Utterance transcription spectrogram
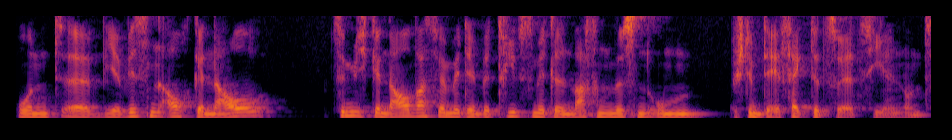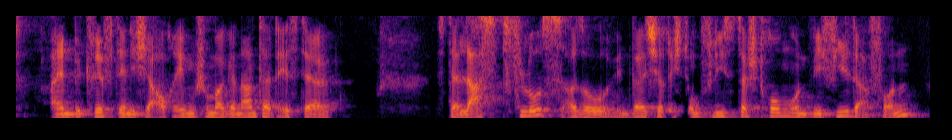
Und äh, wir wissen auch genau, ziemlich genau, was wir mit den Betriebsmitteln machen müssen, um bestimmte Effekte zu erzielen. Und ein Begriff, den ich ja auch eben schon mal genannt hatte, ist der, ist der Lastfluss, also in welche Richtung fließt der Strom und wie viel davon.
